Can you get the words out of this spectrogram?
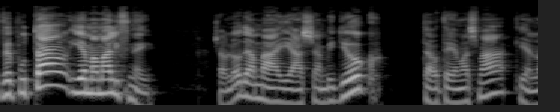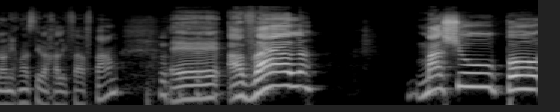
ופוטר יממה לפני. עכשיו, אני לא יודע מה היה שם בדיוק, תרתי משמע, כי אני לא נכנסתי לחליפה אף פעם, אבל משהו פה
